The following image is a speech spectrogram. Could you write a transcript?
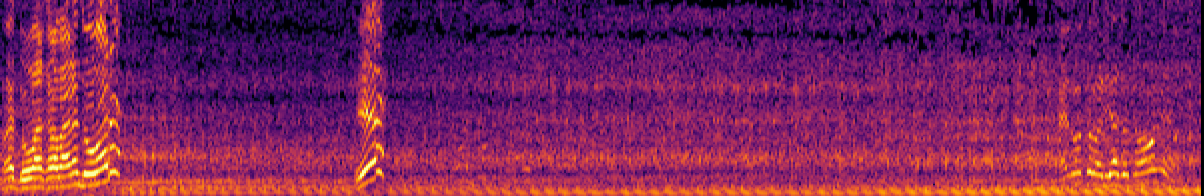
सही दो बार करवा रहे हैं दो बार? ये? तो बढ़िया देता होगे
